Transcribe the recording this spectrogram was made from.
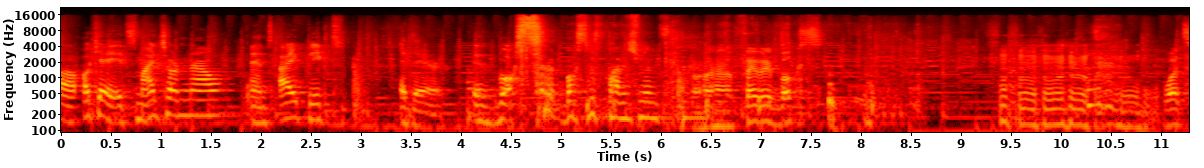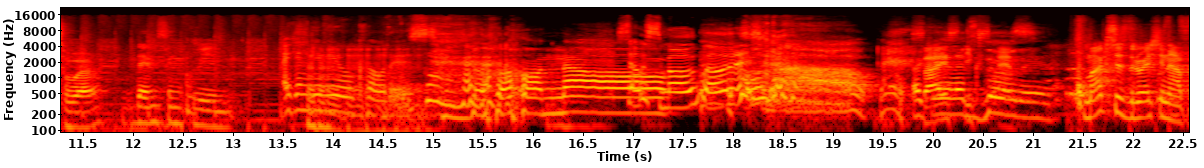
Uh, okay, it's my turn now, and I picked a dare. A box, box with punishments. Uh, favorite box? What's where? Dancing Queen. I can give you clothes. Oh no! so small clothes. Okay, Size let's do XS. this. Max is dressing up.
